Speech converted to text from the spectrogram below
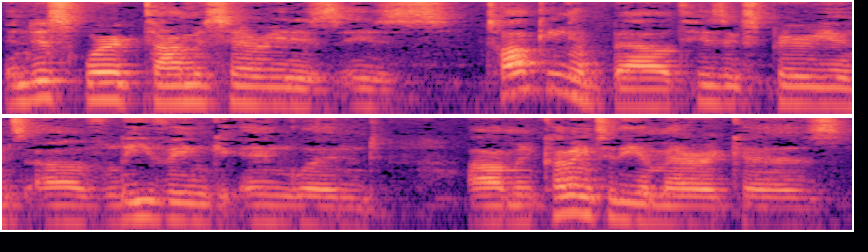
in this work, Thomas Harriot is, is talking about his experience of leaving England um, and coming to the Americas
